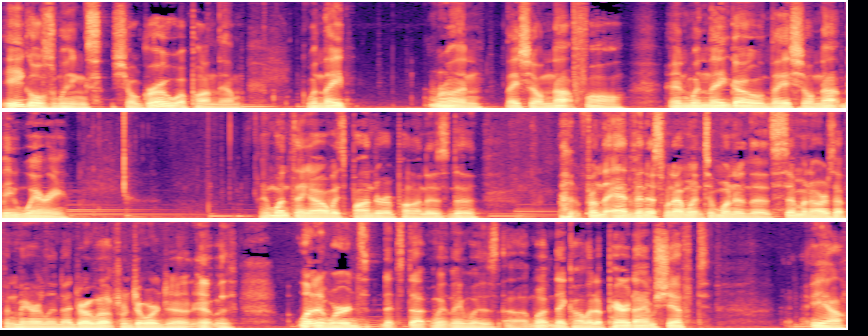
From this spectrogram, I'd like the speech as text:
Eagle's wings shall grow upon them. When they run, they shall not fall, and when they go, they shall not be weary. And one thing I always ponder upon is the from the Adventists when I went to one of the seminars up in Maryland. I drove up from Georgia. It was one of the words that stuck with me was uh, what they call it a paradigm shift. Yeah.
